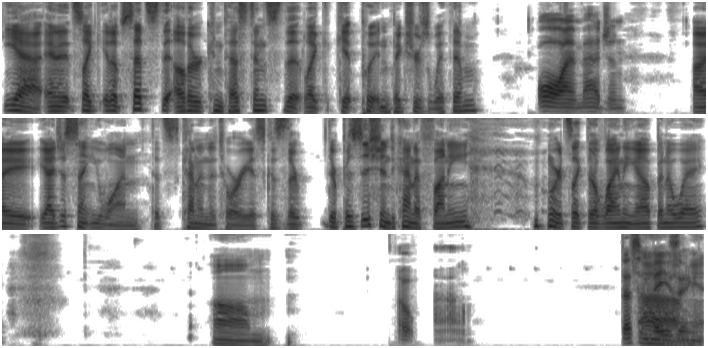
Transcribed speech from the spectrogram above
yeah, and it's like it upsets the other contestants that like get put in pictures with him. Oh, I imagine. I yeah, I just sent you one that's kind of notorious because they're they're positioned kind of funny, where it's like they're lining up in a way. Um, Oh, wow. That's ah, amazing.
